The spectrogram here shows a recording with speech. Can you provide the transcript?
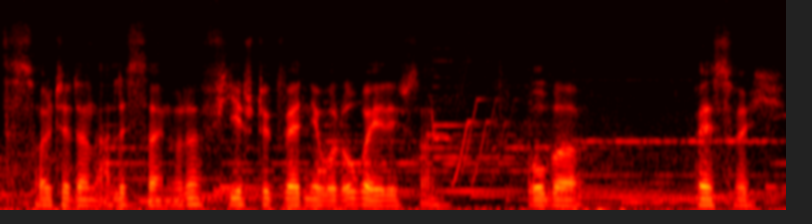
Das sollte dann alles sein, oder? Vier Stück werden ja wohl oberirdisch sein. Ober... Wässrig.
